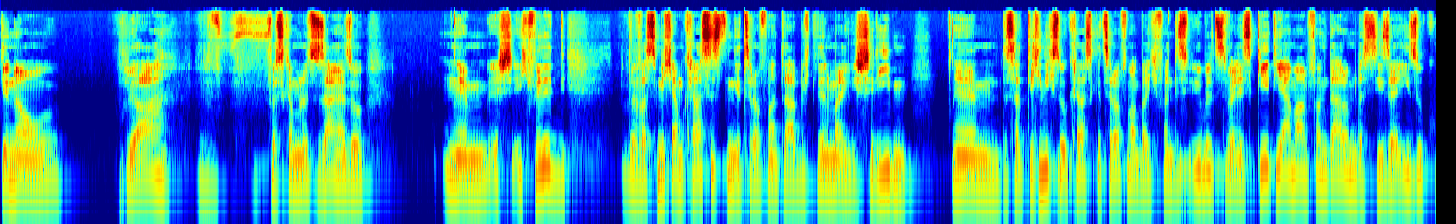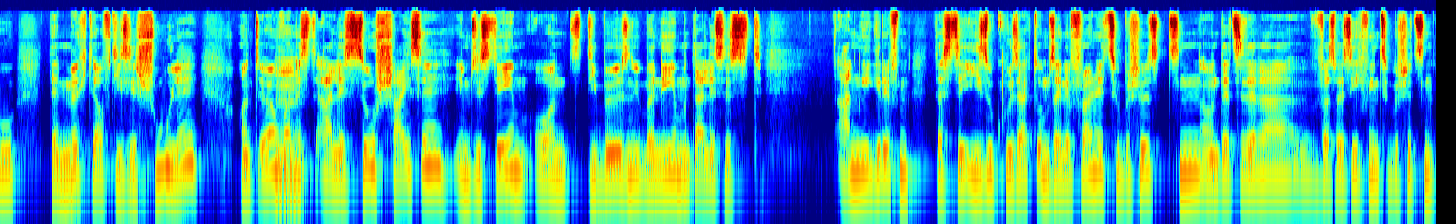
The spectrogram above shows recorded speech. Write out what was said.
genau, ja, was kann man dazu sagen? Also, ähm, ich, ich, finde, was mich am krassesten getroffen hat, da habe ich dir mal geschrieben. Ähm, das hat dich nicht so krass getroffen, aber ich fand es übelst, weil es geht ja am Anfang darum, dass dieser Izuku, der möchte auf diese Schule und irgendwann mhm. ist alles so scheiße im System und die Bösen übernehmen und alles ist angegriffen, dass der Izuku sagt, um seine Freunde zu beschützen und etc., was weiß ich, ihn zu beschützen,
